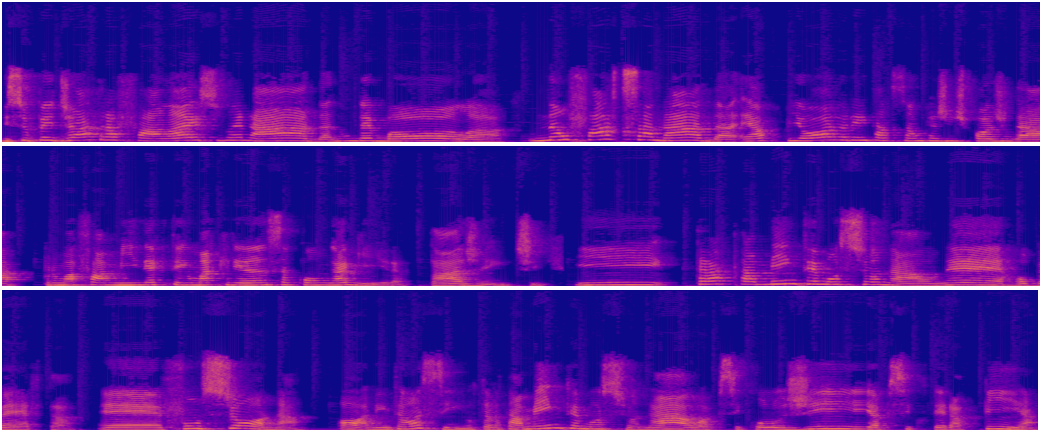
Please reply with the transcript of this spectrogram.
E se o pediatra fala, ah, isso não é nada, não dê bola, não faça nada, é a pior orientação que a gente pode dar para uma família que tem uma criança com gagueira, tá, gente? E tratamento emocional, né, Roberta? É, funciona? Olha, então assim, o tratamento emocional, a psicologia, a psicoterapia,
